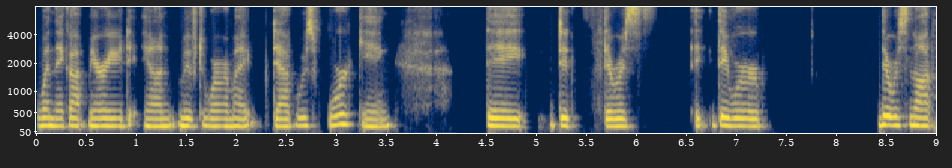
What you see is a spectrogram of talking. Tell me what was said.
when they got married and moved to where my dad was working, they did. There was they were there was not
